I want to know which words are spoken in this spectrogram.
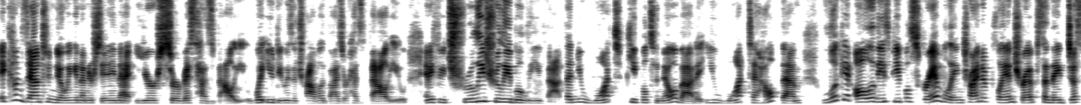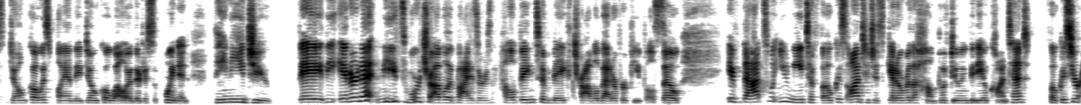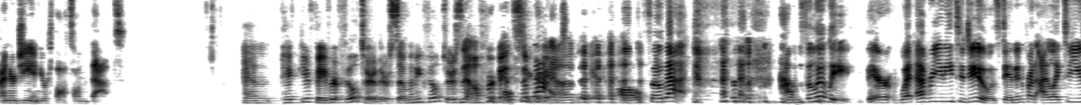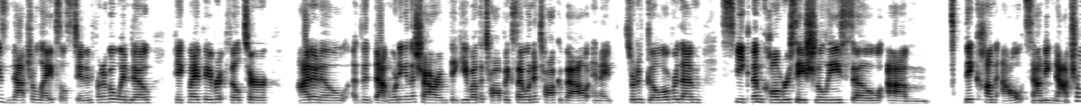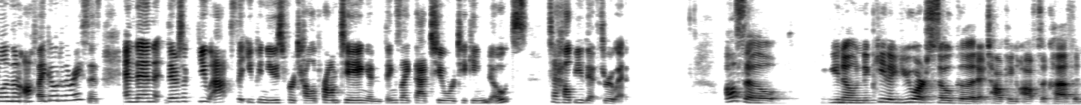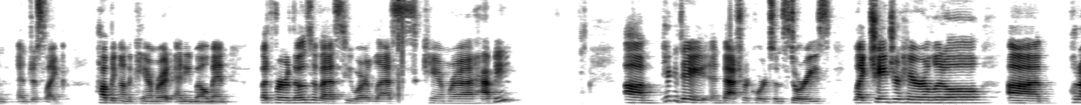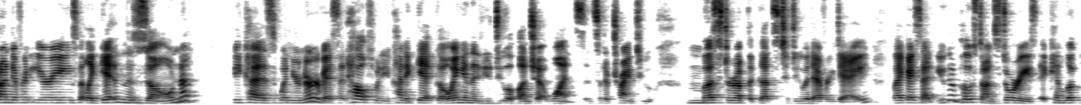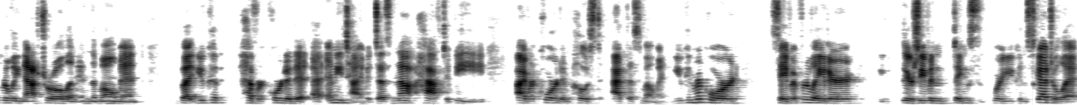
it comes down to knowing and understanding that your service has value. What you do as a travel advisor has value. And if you truly, truly believe that, then you want people to know about it. You want to help them. Look at all of these people scrambling, trying to plan trips, and they just don't go as planned. They don't go well or they're disappointed. They need you. They, the internet needs more travel advisors helping to make travel better for people. So, if that's what you need to focus on to just get over the hump of doing video content, focus your energy and your thoughts on that. And pick your favorite filter. There's so many filters now for also Instagram. That. also that. Absolutely. There, whatever you need to do, stand in front. I like to use natural lights. I'll stand in front of a window, pick my favorite filter. I don't know, the, that morning in the shower, I'm thinking about the topics I want to talk about and I sort of go over them, speak them conversationally. So, um, they come out sounding natural and then off I go to the races. And then there's a few apps that you can use for teleprompting and things like that too, or taking notes to help you get through it. Also, you know, Nikita, you are so good at talking off the cuff and, and just like hopping on the camera at any moment. But for those of us who are less camera happy, um, pick a day and batch record some stories. Like change your hair a little, um, put on different earrings, but like get in the zone because when you're nervous, it helps when you kind of get going and then you do a bunch at once instead of trying to muster up the guts to do it every day. Like I said, you can post on stories, it can look really natural and in the moment, but you could have recorded it at any time. It does not have to be I record and post at this moment. You can record, save it for later. There's even things where you can schedule it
